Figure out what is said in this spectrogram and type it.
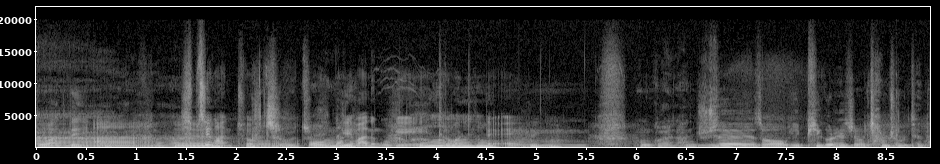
또 안 되니까 아. 쉽지가 않죠. 그쵸, 그쵸. 워낙에 이게 많은 곡이 들어갈. 텐데. 예. 그러니까 음, 그러니까 한 유재석이 pick을 해주면 참 좋을 텐데.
